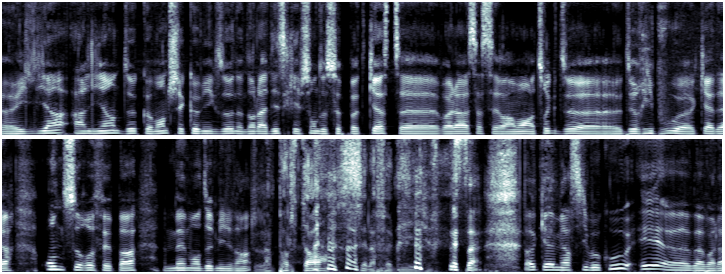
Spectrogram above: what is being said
euh, il y a un lien de commande chez Comic Zone dans la description de ce podcast. Euh, voilà, ça c'est vraiment un truc de, euh, de ribou euh, Kader. On ne se refait pas, même en 2020. L'important, c'est la famille. C'est ça. Ok, merci beaucoup. Et euh, bah voilà,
